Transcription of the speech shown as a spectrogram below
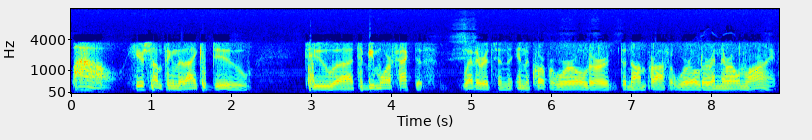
wow, here's something that I could do to uh, to be more effective, whether it's in the, in the corporate world or the nonprofit world or in their own lives.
